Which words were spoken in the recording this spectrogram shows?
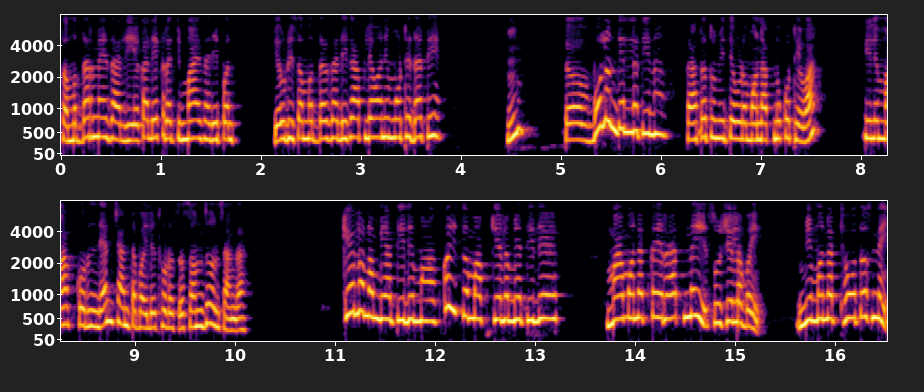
समजदार नाही झाली एका लेकराची माय झाली पण एवढी समजदार झाली का आपल्यावानी मोठी दाटी? तर बोलून दिलं ना तिनं. तर आता तुम्ही तेवढं मनात नको ठेवा. तिने माफ करून द्या शांत पहिले थोडस समजावून सांगा. केलं ना मी तिले माफ? काहीच माफ केलं मी तिले? मा मनात काही राहत नाही सुशीलाबाई. मी मनात ठेवतच नाही.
